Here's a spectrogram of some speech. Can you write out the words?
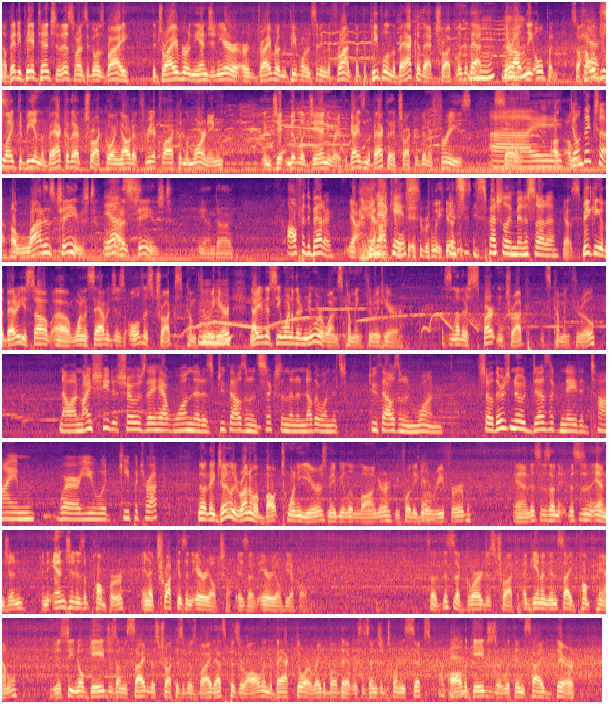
Now, Betty, pay attention to this one as it goes by. The driver and the engineer, or the driver and the people are sitting in the front, but the people in the back of that truck, look at that. They're out in the open. So, how would you like to be in the back of that truck going out at 3 o'clock in the morning in ja- middle of January? The guys in the back of that truck are going to freeze. so, I a- a- don't think so. A lot has changed. A lot Yes. has changed. And, uh, All for the better. yeah. In yeah, that case, It really is. especially in Minnesota. Yeah, speaking of the better, you saw uh, one of Savage's oldest trucks come through Mm-hmm. here. Now you're going to see one of their newer ones coming through here. This is another Spartan truck that's coming through. Now, on my sheet, it shows they have one that is 2006 and then another one that's 2001. So there's no designated time where you would keep a truck. No, they generally run them about 20 years, maybe a little longer, before they do a refurb. And this is an this is an engine. An engine is a pumper, and a truck is an aerial truck is an aerial vehicle. So this is a gorgeous truck. Again, an inside pump panel. You'll see no gauges on the side of this truck as it goes by. That's because they're all in the back door, right above that, which is engine 26. Okay. All the gauges are with inside there,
